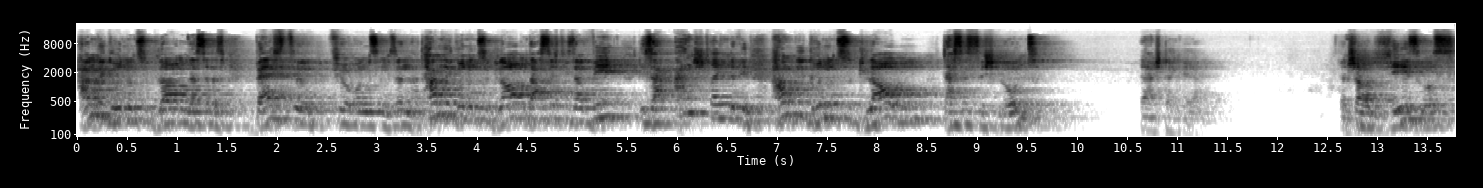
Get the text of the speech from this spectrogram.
Haben wir Gründe zu glauben, dass er das Beste für uns im Sinn hat? Haben wir Gründe zu glauben, dass sich dieser Weg, dieser anstrengende Weg, haben wir Gründe zu glauben, dass es sich lohnt? Ja, ich denke ja. Dann schaut Jesus,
